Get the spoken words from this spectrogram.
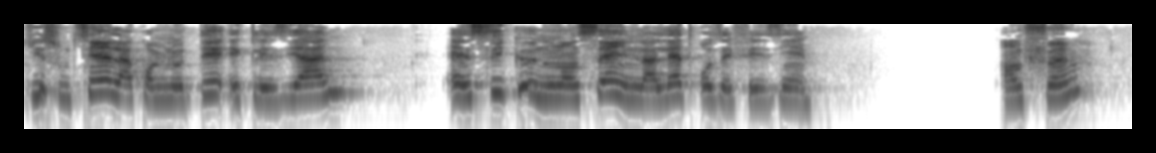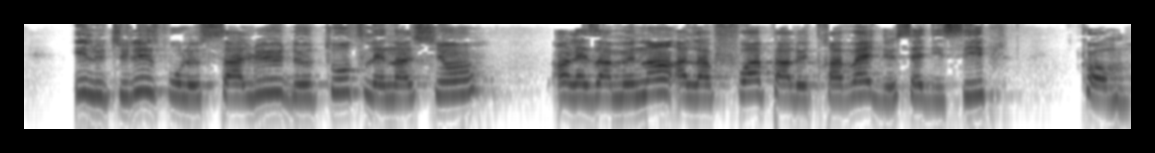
qui soutient la communauté ecclésiale, ainsi que nous l'enseigne la lettre aux Éphésiens. Enfin, il l'utilise pour le salut de toutes les nations en les amenant à la fois par le travail de ses disciples, comme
